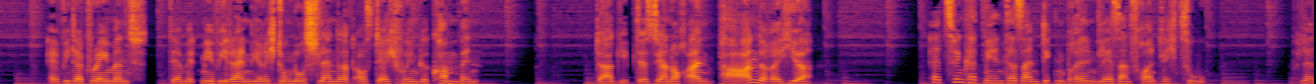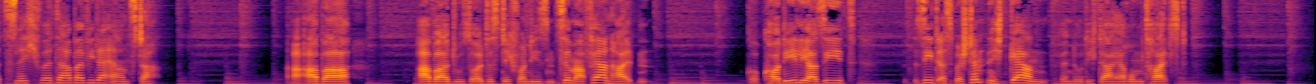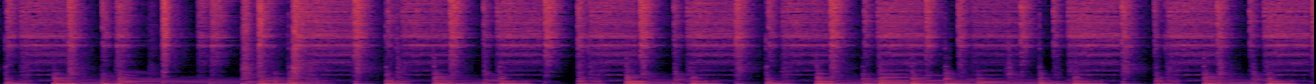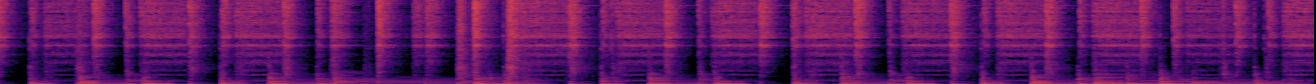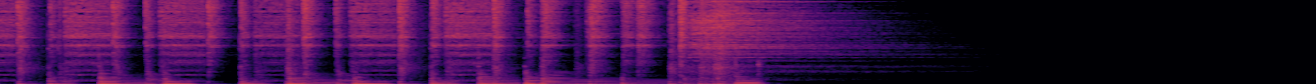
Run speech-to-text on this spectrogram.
erwidert Raymond, der mit mir wieder in die Richtung losschlendert, aus der ich vorhin gekommen bin. Da gibt es ja noch ein paar andere hier. Er zwinkert mir hinter seinen dicken Brillengläsern freundlich zu. Plötzlich wird er aber wieder ernster. Aber, aber du solltest dich von diesem Zimmer fernhalten. Cordelia sieht, sieht es bestimmt nicht gern, wenn du dich da herumtreibst.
